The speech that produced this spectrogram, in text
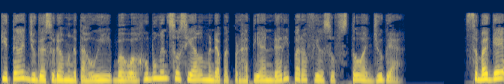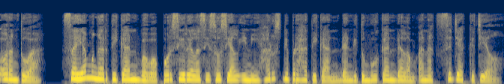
Kita juga sudah mengetahui bahwa hubungan sosial mendapat perhatian dari para filsuf Stoa juga. Sebagai orang tua, saya mengartikan bahwa porsi relasi sosial ini harus diperhatikan dan ditumbuhkan dalam anak sejak kecil.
